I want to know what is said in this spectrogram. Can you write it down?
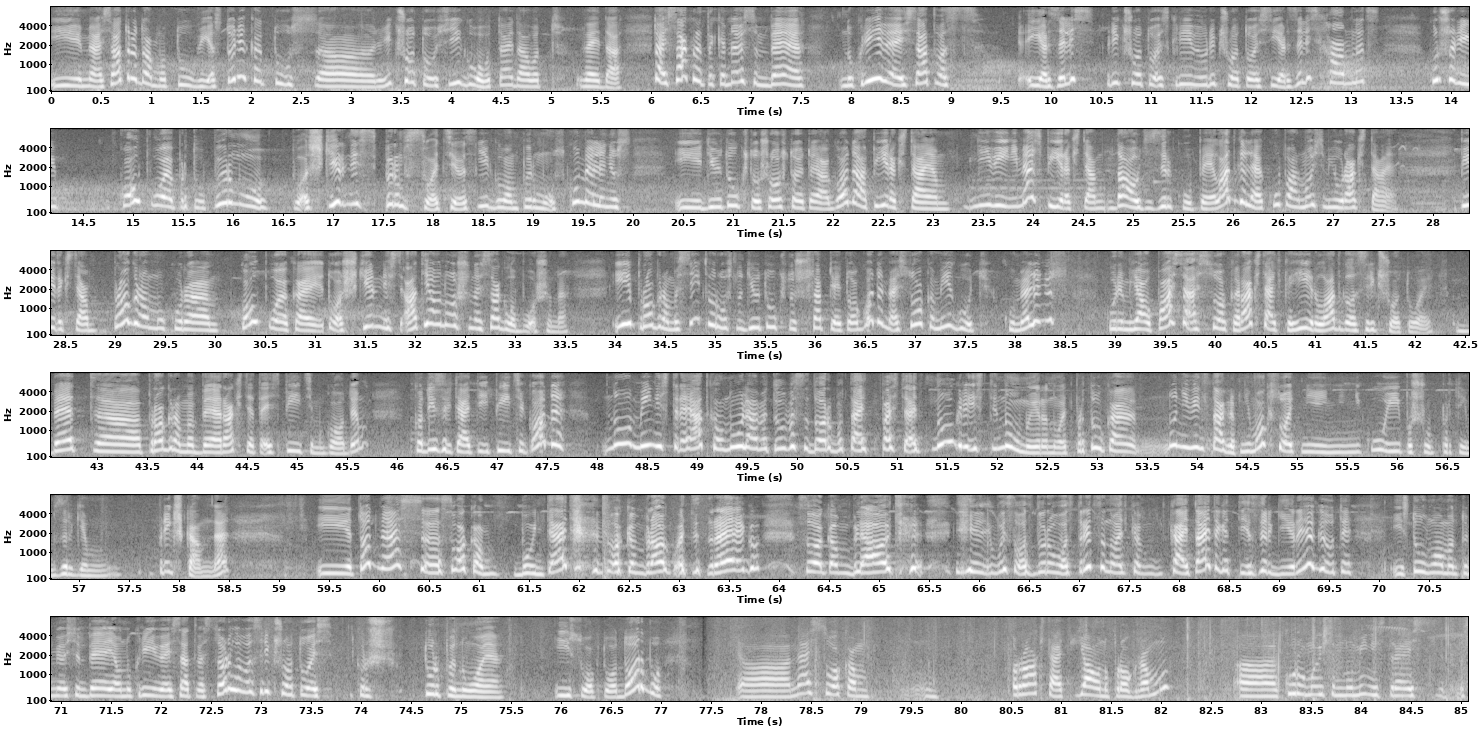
I mēs atradām to vēsturi, ka tos uh, rīkšotos ieguva tādā veidā. Tā ir sakrata, ka mēs esam bija no Krievijas atvests ierzelis, rīkšotos, Krieviju rīkšotos ierzelis Hamlets, kurš arī kolpoja par to pirmo šķirnis pirms socijas. Ieguvām pirmos kumeliņus. I 2008. gadā pierakstājām, viņi mēs pierakstījām daudz zirkūpēju Latgaļā, kopā ar mums jau rakstājām. Pierakstījām programmu, kurā kolpoja, ka to šķirnis atjaunošana, saglabošana. I programmas ietvaros no 2007. gada mēs sākam iegūt kumeļus, kuriem jau pasās soka rakstīt, ka ir Latvijas rikšotoji. Bet uh, programma bija rakstīta aiz pīcim gadiem, kad izritēja tī pīci gadi. Nu, ministrē atkal nulēma to visu darbu, tā pastāstīt, nogrīzti, numīranot par to, ka, nu, neviens negrib ni maksot, ni, ni, neko īpašu par tiem zirgiem priekškām, ne? I tad mēs uh, sākam buļķēt, sākam braukot uz rēgu, sākam bļaut visos durvos tricinot, ka kā tā tagad tie zirgi ir iegūti. Iz tū momentu mēs bijām jau no Krīvijas atvests Orlovas rikšotojs, kurš turpināja īsok to darbu. Uh, mēs sākam rakstīt jaunu programmu, uh, kuru mums no ministrijas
